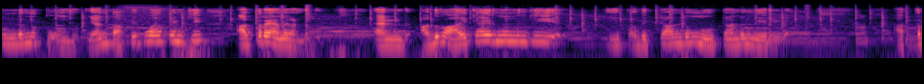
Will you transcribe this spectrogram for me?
ഉണ്ടെന്ന് തോന്നുന്നു. ഞാൻ തപ്പിപ്പോയപ്പോൾ എനിക്ക് അത്രയാണ് കണ്ടത്. ആൻഡ് അത് വായിക്കായിരുന്നുണ്ടെങ്കിൽ ഈ പതിറ്റാണ്ടും നൂറ്റാണ്ടും തീരില്ല അത്ര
